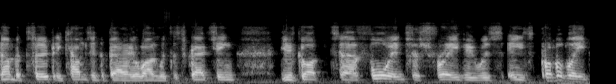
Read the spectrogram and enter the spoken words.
number two, but he comes into barrier one with the scratching. You've got uh, four inches free, who was he's probably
